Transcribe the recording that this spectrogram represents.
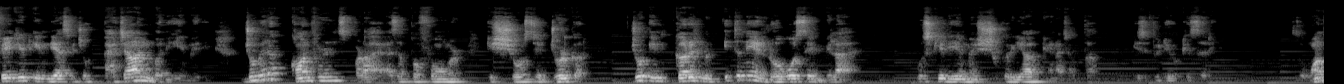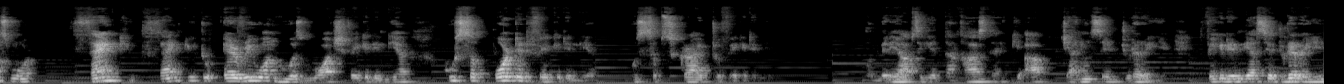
फेक इट इंडिया से जो पहचान बनी है मेरी, जो मेरा कॉन्फिडेंस बढ़ा है एज अ परफॉर्मर इस शो से जुड़कर, जो इंकरेजमेंट इतने लोगों से मिला है, उसके लिए मैं शुक्रिया कहना चाहता इस वीडियो के ज़रिए। So once more thank you. Thank you to everyone who has watched fake it india, who supported fake it india, who subscribed to fake it india. तो मेरी आपसे ये दरखास्त है कि आप चैनल से जुड़े रहिए। फेक इट इंडिया से जुड़े रहिए,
